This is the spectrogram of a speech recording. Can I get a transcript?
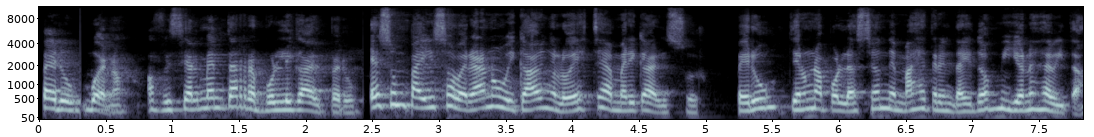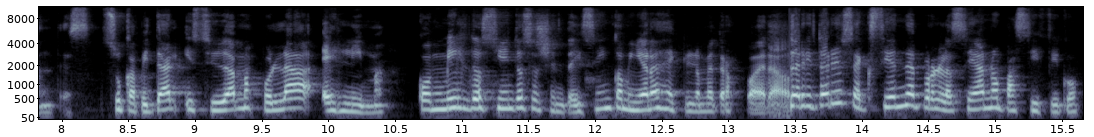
Perú. Bueno, oficialmente República del Perú. Es un país soberano ubicado en el oeste de América del Sur. Perú tiene una población de más de 32 millones de habitantes. Su capital y ciudad más poblada es Lima, con 1.285 millones de kilómetros cuadrados. Territorio se extiende por el Océano Pacífico.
